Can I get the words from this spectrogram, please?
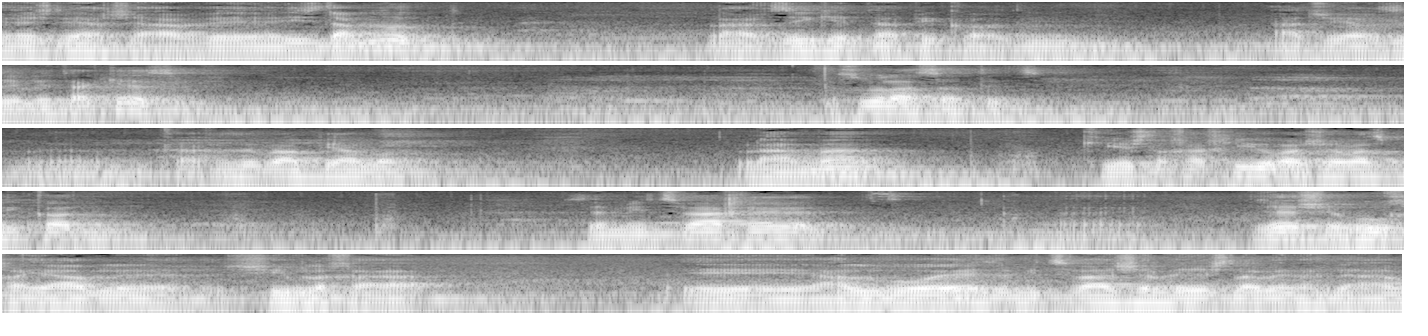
יש לי עכשיו אה, הזדמנות להחזיק את הפיקודן עד שהוא יחזיר לי את הכסף. אסור לעשות את זה. ככה זה בעל פי הלוך. למה? כי יש לך חיוב עכשיו אז פיקודן. זה מצווה אחרת. זה שהוא חייב להשיב לך אה, הלוואה, זה מצווה שיש לבן אדם,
